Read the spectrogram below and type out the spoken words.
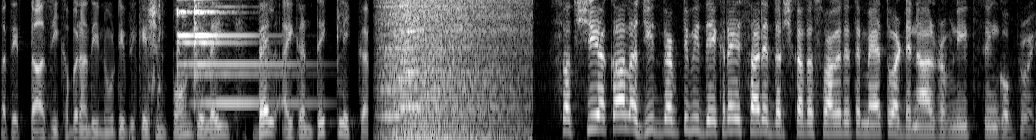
ਅਤੇ ਤਾਜ਼ੀ ਖਬਰਾਂ ਦੀ ਨੋਟੀਫਿਕੇਸ਼ਨ ਪਾਉਣ ਦੇ ਲਈ ਬੈਲ ਆਈਕਨ ਤੇ ਕਲਿੱਕ ਕਰੋ। ਸਤਿ ਸ਼੍ਰੀ ਅਕਾਲ, ਅਜੀਤ ਵੈਬ ਟੀਵੀ ਦੇਖ ਰਹੇ ਸਾਰੇ ਦਰਸ਼ਕਾਂ ਦਾ ਸਵਾਗਤ ਹੈ ਤੇ ਮੈਂ ਤੁਹਾਡੇ ਨਾਲ ਰਵਨੀਤ ਸਿੰਘ ਓਬਰੋਏ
